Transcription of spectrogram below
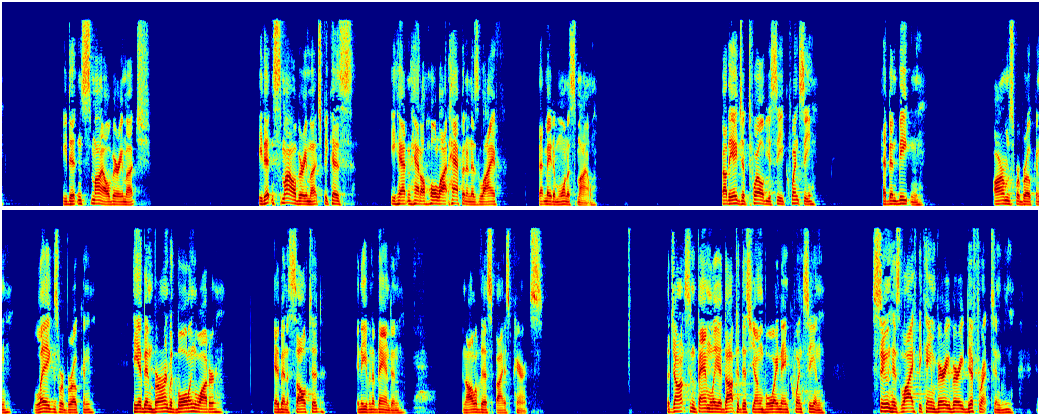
He didn't smile very much. He didn't smile very much because he hadn't had a whole lot happen in his life that made him want to smile. By the age of 12, you see, Quincy had been beaten. Arms were broken, legs were broken. He had been burned with boiling water. He had been assaulted and even abandoned. And all of this by his parents. The Johnson family adopted this young boy named Quincy, and soon his life became very, very different and,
